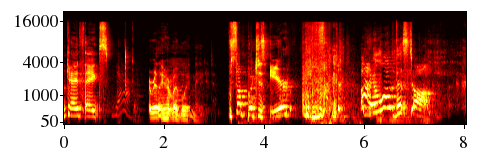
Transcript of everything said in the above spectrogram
Okay, thanks. Yeah. It really hurt my boy. made it. What's up, Butch's ear? I love this talk.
